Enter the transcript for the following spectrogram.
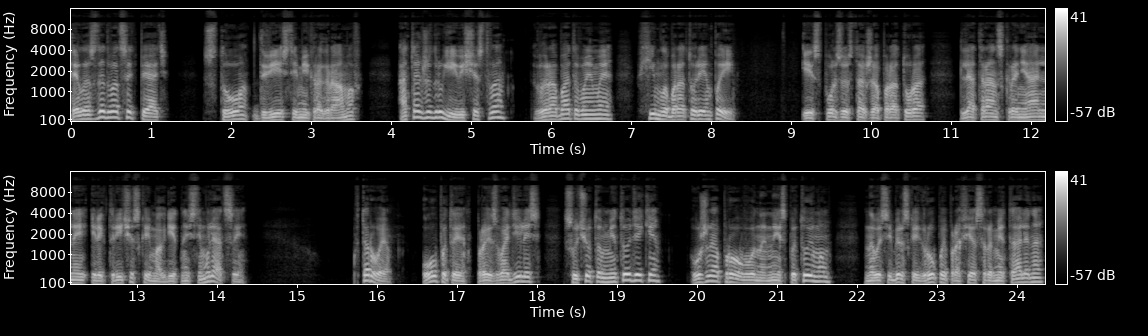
ЛСД-25 100-200 микрограммов, а также другие вещества, вырабатываемые в химлаборатории МПИ. Используется также аппаратура для транскраниальной электрической и магнитной стимуляции. Второе. Опыты производились с учетом методики, уже опробованной на испытуемом новосибирской группой профессора Металлина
